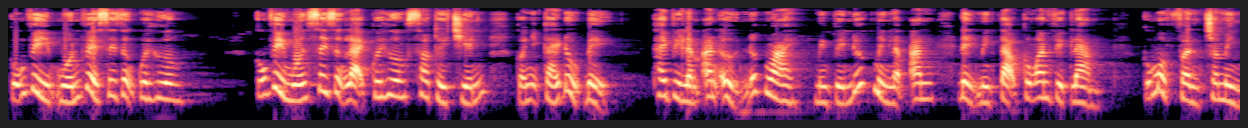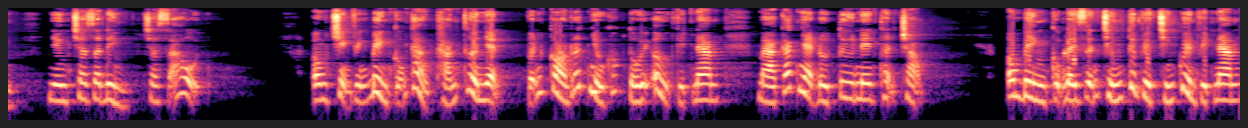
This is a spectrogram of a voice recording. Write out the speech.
cũng vì muốn về xây dựng quê hương. Cũng vì muốn xây dựng lại quê hương sau thời chiến có những cái đổ bể. Thay vì làm ăn ở nước ngoài, mình về nước mình làm ăn để mình tạo công ăn việc làm, cũng một phần cho mình, nhưng cho gia đình, cho xã hội. Ông Trịnh Vĩnh Bình cũng thẳng thắn thừa nhận vẫn còn rất nhiều góc tối ở Việt Nam mà các nhà đầu tư nên thận trọng. Ông Bình cũng lấy dẫn chứng từ việc chính quyền Việt Nam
